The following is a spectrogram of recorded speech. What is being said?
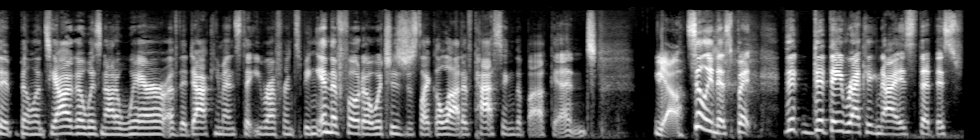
that Balenciaga was not aware of the documents that you referenced being in the photo which is just like a lot of passing the buck and yeah silliness but that that they recognize that this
